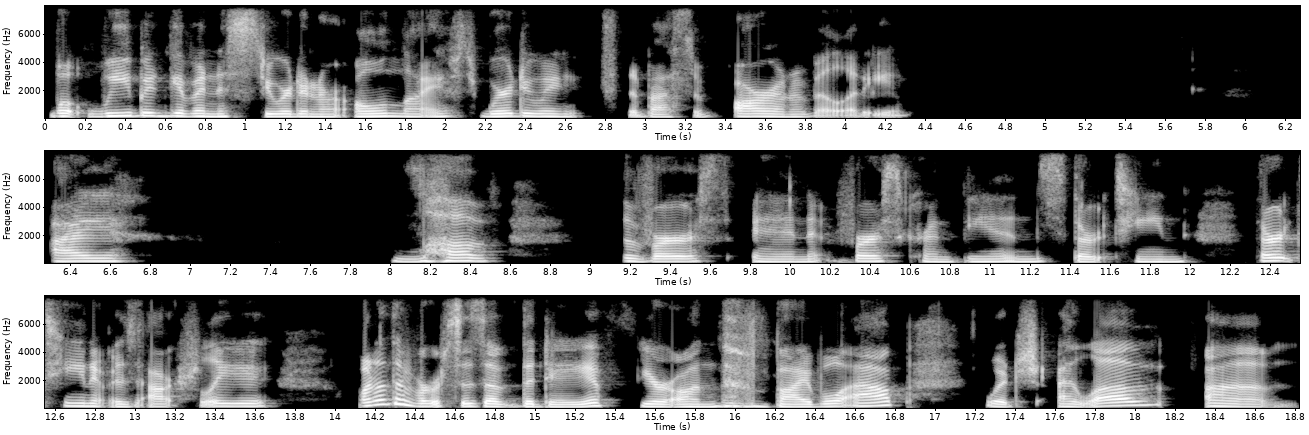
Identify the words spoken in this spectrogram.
what we've been given to steward in our own lives, we're doing to the best of our own ability. I love the verse in First Corinthians 13 13. It was actually one of the verses of the day if you're on the Bible app, which I love. Um,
